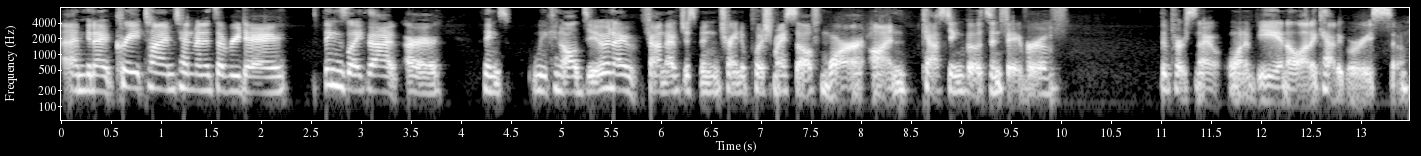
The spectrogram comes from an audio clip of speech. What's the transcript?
I'm going to create time 10 minutes every day. Things like that are things we can all do. And I found I've just been trying to push myself more on casting votes in favor of the person I want to be in a lot of categories. So,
